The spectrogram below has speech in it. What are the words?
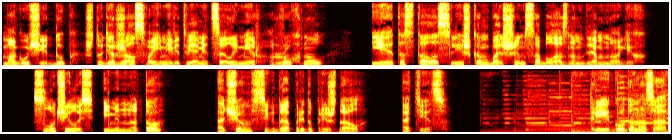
Могучий дуб, что держал своими ветвями целый мир, рухнул, и это стало слишком большим соблазном для многих. Случилось именно то, о чем всегда предупреждал отец. Три года назад.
